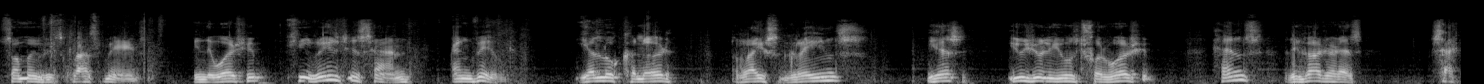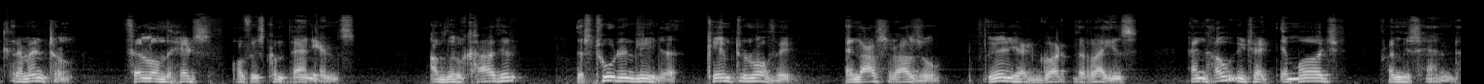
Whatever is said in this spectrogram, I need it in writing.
some of his classmates in the worship, he raised his hand and waved. Yellow colored rice grains, yes, usually used for worship, hence regarded as sacramental, fell on the heads of his companions. Abdul Qadir, the student leader, came to know of it and asked Raju where he had got the rice and how it had emerged from his hand.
